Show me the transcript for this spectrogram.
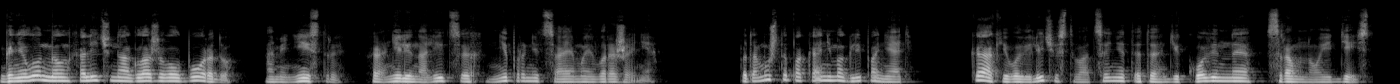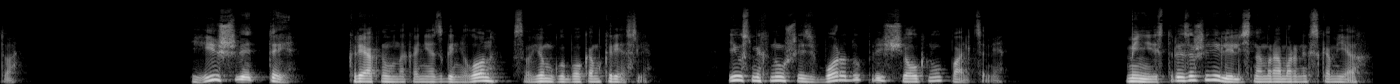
Ганилон меланхолично оглаживал бороду, а министры, хранили на лицах непроницаемые выражения. Потому что пока не могли понять, как его величество оценит это диковинное срамное действо. «Ишь ведь ты!» – крякнул наконец Ганилон в своем глубоком кресле и, усмехнувшись в бороду, прищелкнул пальцами. Министры зашевелились на мраморных скамьях.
